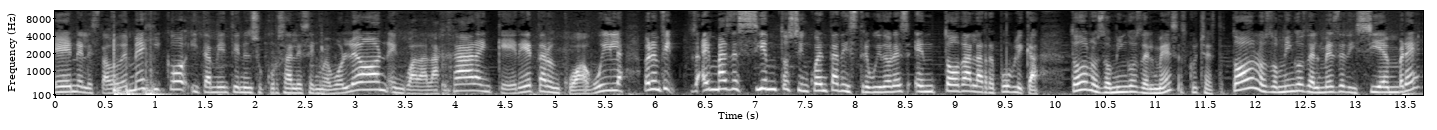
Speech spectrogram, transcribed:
en el Estado de México y también tienen sucursales en Nuevo León, en Guadalajara, en Querétaro, en Coahuila. Bueno, en fin, hay más de 150 distribuidores en toda la República. Todos los domingos del mes, escucha esto, todos los domingos del mes de diciembre,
